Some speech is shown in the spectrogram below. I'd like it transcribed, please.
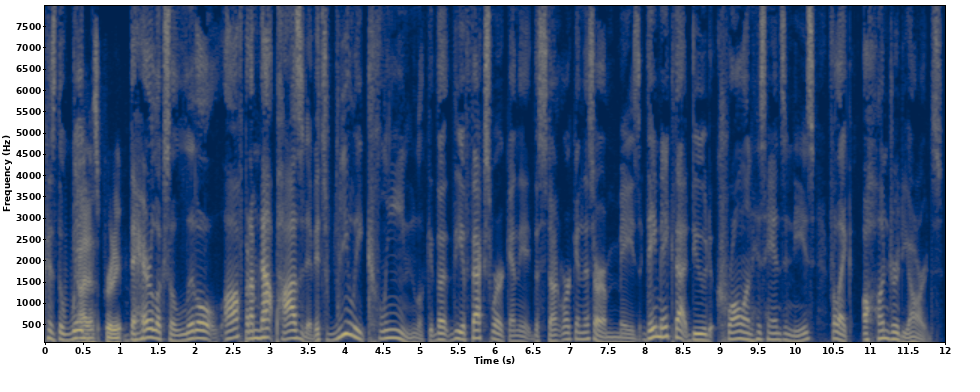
Because the wig God, that's pretty. the hair looks a little off, but I'm not positive. It's really clean. Look, the the effects work and the the stunt work in this are amazing. They make that dude crawl on his hands and knees for like a hundred yards.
